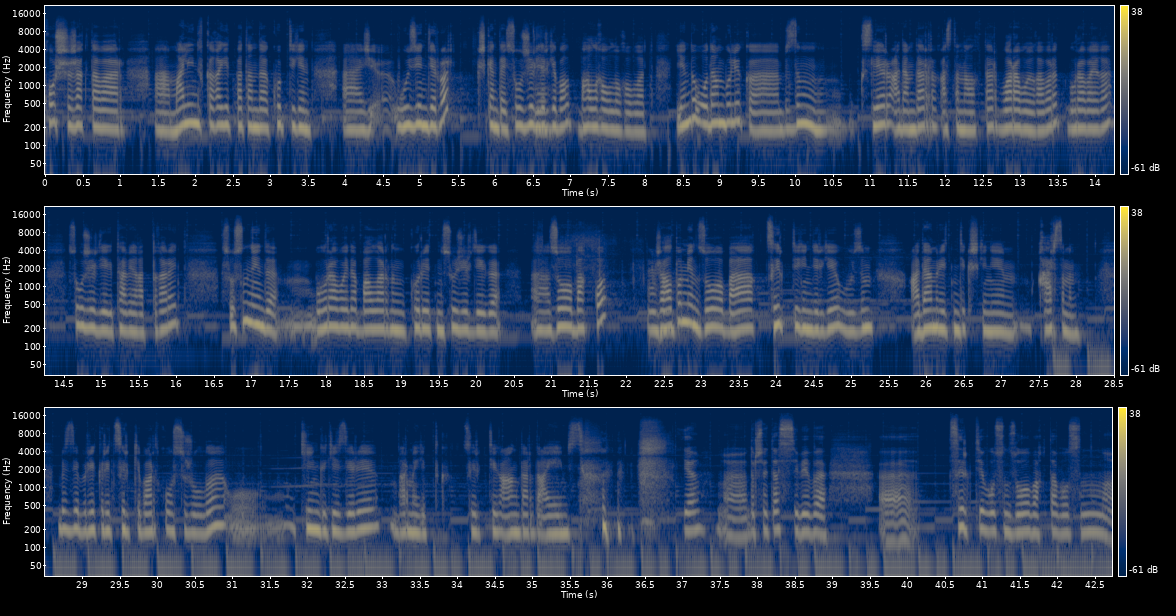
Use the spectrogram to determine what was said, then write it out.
Қосшы жақта бар а, малиновкаға кетіп жатқанда көптеген же- өзендер бар. Кішкентай сол жерлерге барып балық аулауға болады. Енді одан бөлек ә, біздің кісілер адамдар астаналықтар бурабойға барады. Бурабайға сол жердегі табиғатты қарайды. Сосын енді м, бурабайда балалардың көретін сол жердегі ә, зообақ қой. Жалпы мен зообақ цирк дегендерге өзім адам ретінде кішкене қарсымын. Біз де бір екі рет циркке бардық осы жолы. О, кейінгі кездері бармай кеттік цирктегі аңдарды аяймыз. Иә ә, дұрыс айтасыз. Себебі ә, циркте болсын зообақта болсын ә,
